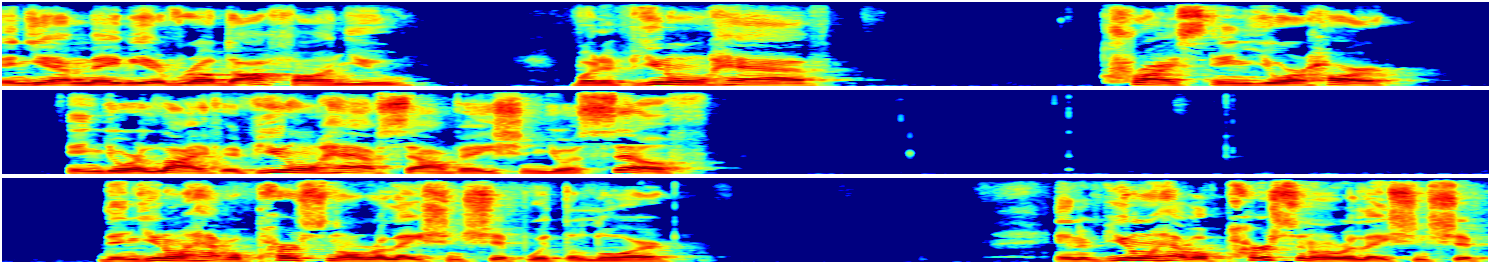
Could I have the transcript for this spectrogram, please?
And yeah, maybe it rubbed off on you. But if you don't have Christ in your heart, in your life, if you don't have salvation yourself, then you don't have a personal relationship with the Lord. And if you don't have a personal relationship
